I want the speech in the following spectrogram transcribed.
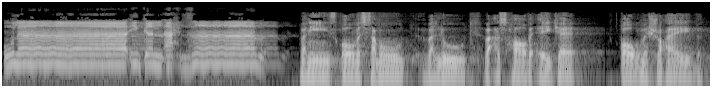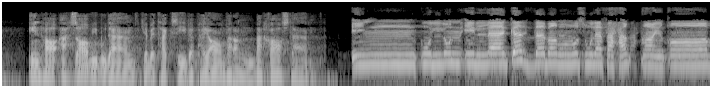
اولئک الاحزاب. و نیز قوم سمود و لوط و اصحاب ایکه قوم شعیب اینها احزابی بودند که به تکذیب پیامبران برخواستند این کل الا کذب الرسل فحق عقاب.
